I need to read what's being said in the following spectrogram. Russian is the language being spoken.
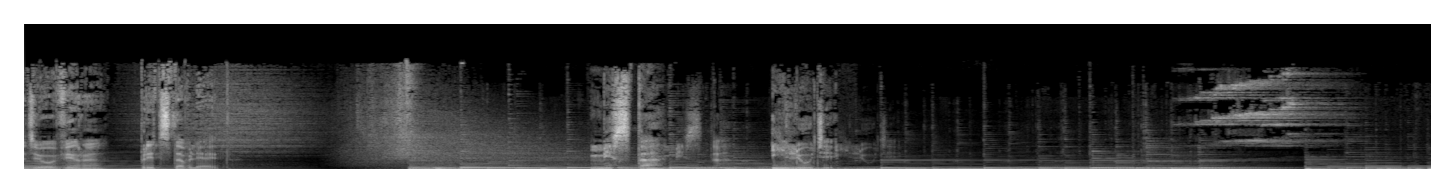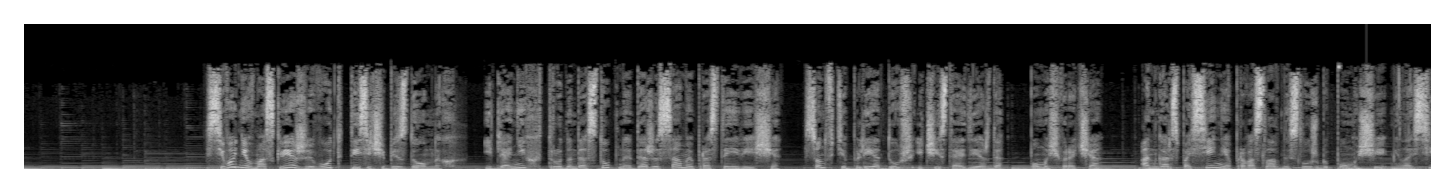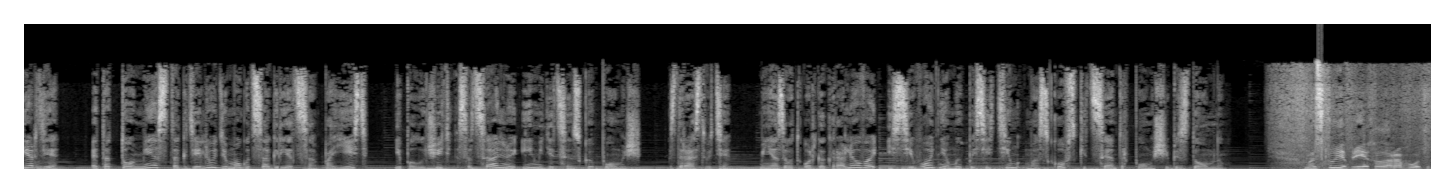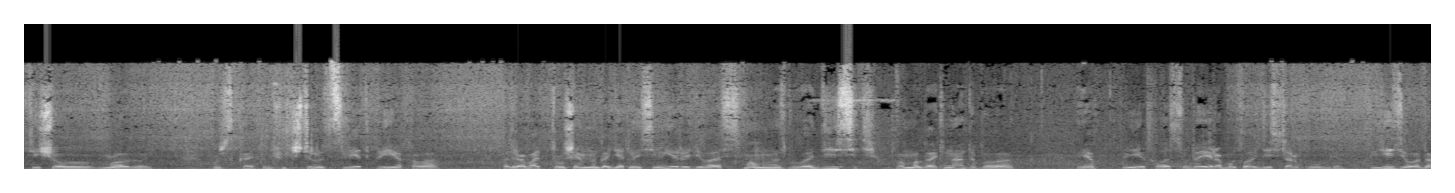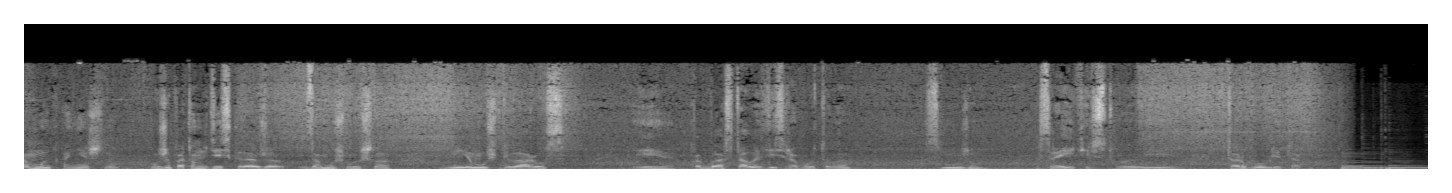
Радио «Вера» представляет. Места и люди. Сегодня в Москве живут тысячи бездомных, и для них труднодоступны даже самые простые вещи – сон в тепле, душ и чистая одежда, помощь врача. Ангар спасения православной службы помощи «Милосердие» – это то место, где люди могут согреться, поесть и получить социальную и медицинскую помощь. Здравствуйте, меня зовут Ольга Королева, и сегодня мы посетим Московский центр помощи бездомным. В Москву я приехала работать еще молодой можно сказать, там еще 14 лет приехала подрабатывать, потому что я многодетной семье родилась. Мама у нас была 10, помогать надо было. Я приехала сюда и работала здесь в торговле. Ездила домой, конечно. Уже потом здесь, когда уже замуж вышла, у меня муж белорус, и как бы осталась здесь, работала с мужем по строительству и торговле там.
